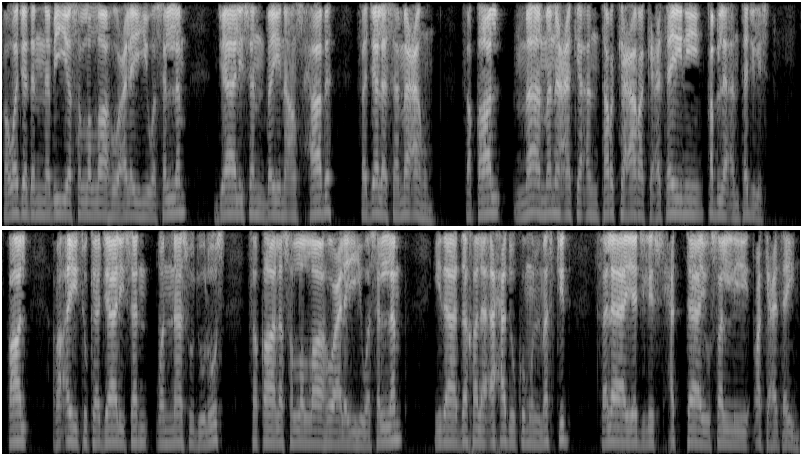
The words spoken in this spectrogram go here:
فوجد النبي صلى الله عليه وسلم جالسا بين أصحابه فجلس معهم فقال ما منعك أن تركع ركعتين قبل أن تجلس؟ قال رأيتك جالسا والناس جلوس. فقال صلى الله عليه وسلم إذا دخل أحدكم المسجد فلا يجلس حتى يصلي ركعتين.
